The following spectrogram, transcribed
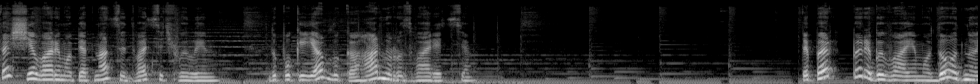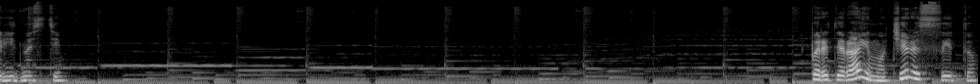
та ще варимо 15-20 хвилин, допоки яблука гарно розваряться. Тепер перебиваємо до однорідності. Перетираємо через сито.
